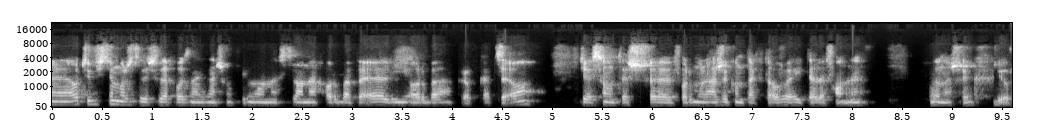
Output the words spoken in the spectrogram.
E, oczywiście możecie się zapoznać z naszą firmą na stronach orba.pl i orba.co, gdzie są też e, formularze kontaktowe i telefony do naszych biur.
